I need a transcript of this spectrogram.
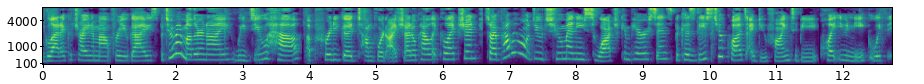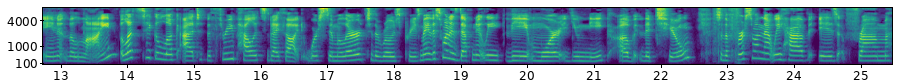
Glad I could try them out for you guys. Between my mother and I, we do have a pretty good Tom Ford eyeshadow palette collection. So I probably won't do too many swatch comparisons because these two quads I do find to be quite unique within the line. But let's take a look at the three palettes that I thought were similar to the Rose Prisme. This one is definitely the more unique of the two. So the first one that we have is from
